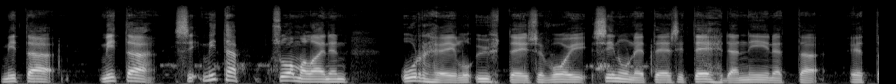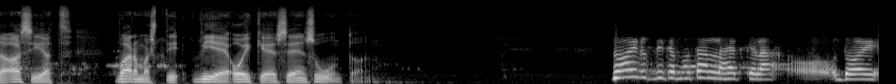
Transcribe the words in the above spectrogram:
Mitä, mitä, mitä suomalainen urheiluyhteisö voi sinun eteesi tehdä niin, että, että asiat – varmasti vie oikeaan suuntaan? No ainut, mikä mä tällä hetkellä toi,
